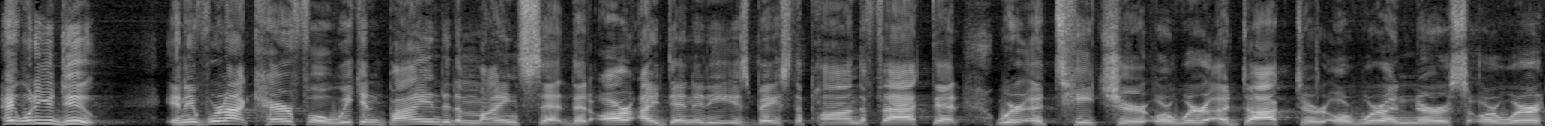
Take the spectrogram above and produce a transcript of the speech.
Hey, what do you do? And if we're not careful, we can buy into the mindset that our identity is based upon the fact that we're a teacher or we're a doctor or we're a nurse or we're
